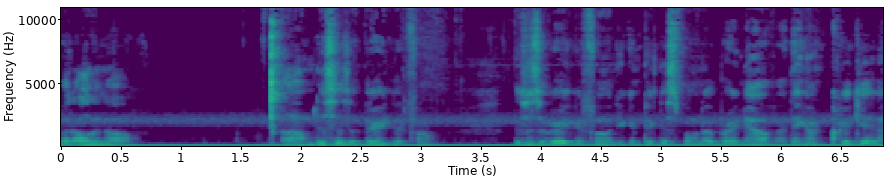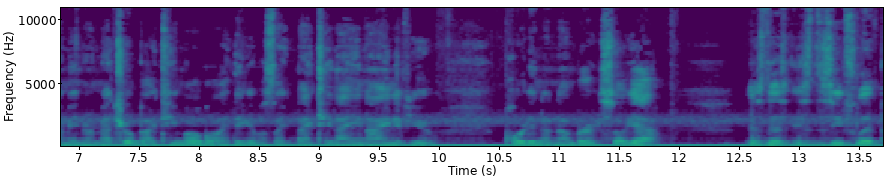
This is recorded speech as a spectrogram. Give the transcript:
But all in all, um, this is a very good phone. This is a very good phone. You can pick this phone up right now. I think on Cricket, I mean, or Metro by T-Mobile. I think it was like 19.99 if you poured in a number. So yeah, is this is the Z Flip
